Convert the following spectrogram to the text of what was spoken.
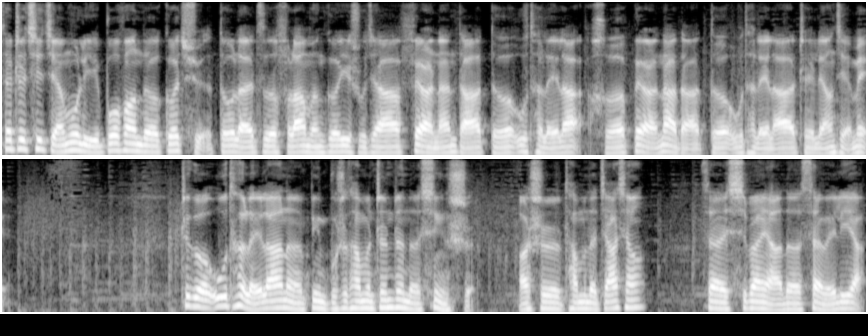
在这期节目里播放的歌曲都来自弗拉门戈艺术家费尔南达·德乌特雷拉和贝尔纳达·德乌特雷拉这两姐妹。这个乌特雷拉呢，并不是他们真正的姓氏，而是他们的家乡，在西班牙的塞维利亚。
